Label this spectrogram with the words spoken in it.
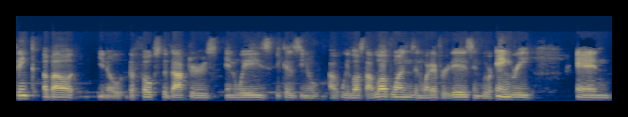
think about you know the folks the doctors in ways because you know uh, we lost our loved ones and whatever it is and we were angry. And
